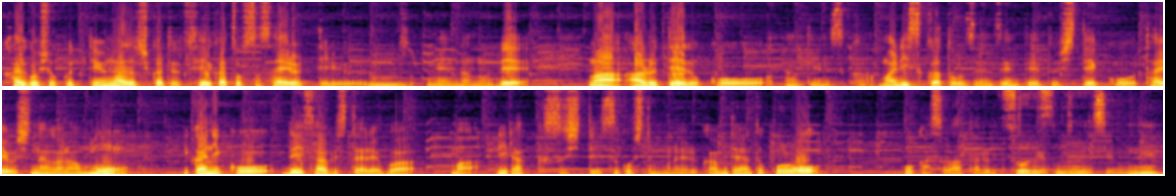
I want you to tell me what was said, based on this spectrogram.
介護職っていうのはどっちかというと生活を支えるっていう側面なので、まあ、ある程度こうなんていうんですか、まあ、リスクは当然前提としてこう対応しながらもいかにこうデイサービスであれば、まあ、リラックスして過ごしてもらえるかみたいなところをフォーカスが当たるっていうことですよね。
